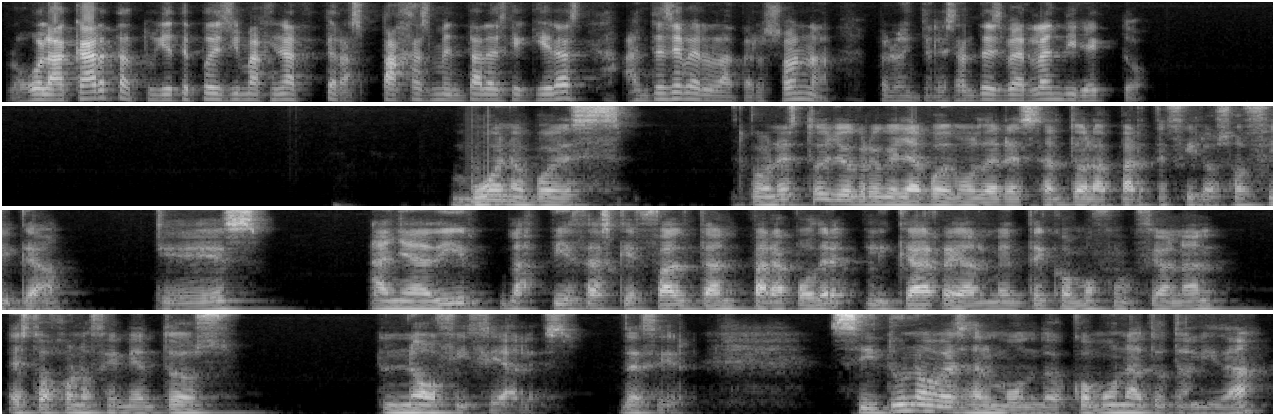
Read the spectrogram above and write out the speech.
Luego la carta, tú ya te puedes imaginar las pajas mentales que quieras antes de ver a la persona, pero lo interesante es verla en directo. Bueno, pues con esto yo creo que ya podemos dar el salto a la parte filosófica, que es añadir las piezas que faltan para poder explicar realmente cómo funcionan estos conocimientos no oficiales. Es decir, si tú no ves al mundo como una totalidad,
